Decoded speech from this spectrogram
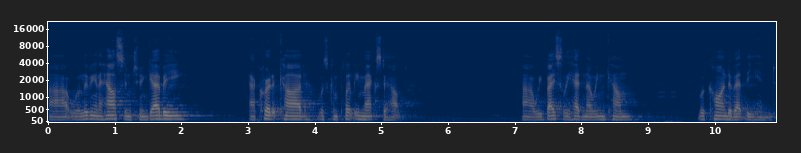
Uh, we were living in a house in Toongabbie. Our credit card was completely maxed out. Uh, we basically had no income. We're kind of at the end.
